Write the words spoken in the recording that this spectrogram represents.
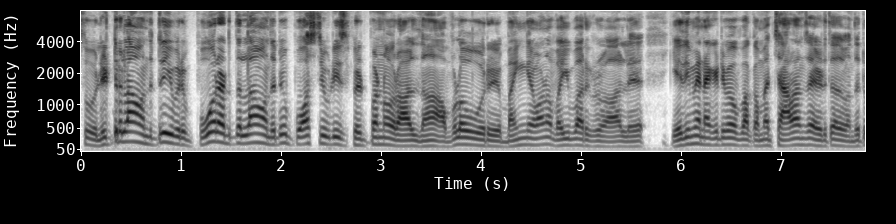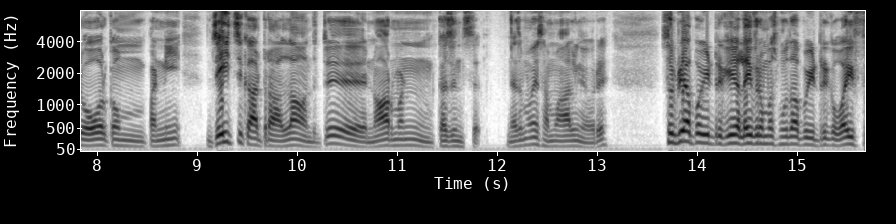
ஸோ லிட்டரலாக வந்துட்டு இவர் போகிற இடத்துலலாம் வந்துட்டு பாசிட்டிவிட்டி ஸ்ப்ரெட் பண்ண ஒரு ஆள் தான். அவ்வளோ ஒரு பயங்கரமான வைபாக இருக்கிற ஒரு ஆள். எதுவுமே நெகட்டிவாக பார்க்காம சேலஞ்சாக எடுத்து அதை வந்துட்டு ஓவர் கம் பண்ணி ஜெயிச்சு காட்டுற ஆள் தான் வந்துட்டு நார்மன் கசின்ஸு நிஜமாவே செம்ம ஆளுங்க அவர் ஸோ இப்படியா போயிட்டுருக்கு. லைஃப் ரொம்ப ஸ்மூத்தாக போயிட்டுருக்கு. ஒய்ஃப்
